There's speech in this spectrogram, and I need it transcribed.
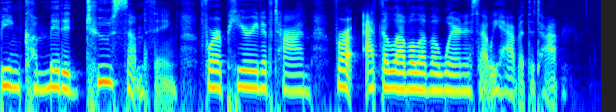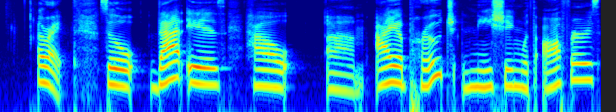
being committed to something for a period of time for at the level of awareness that we have at the time. All right. So that is how um, I approach niching with offers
